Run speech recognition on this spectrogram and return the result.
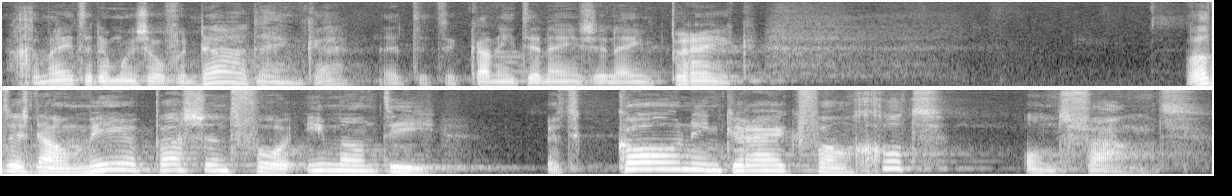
Gemeente, daar moet je eens over nadenken. Het, het kan niet ineens in één preek. Wat is nou meer passend voor iemand die het koninkrijk van God ontvangt?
